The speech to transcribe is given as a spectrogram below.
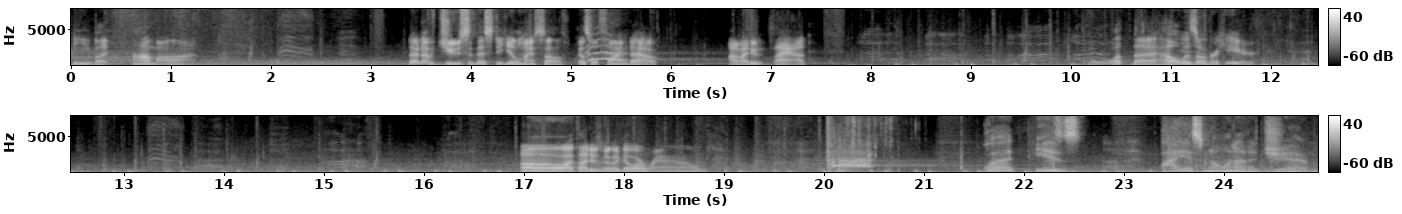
tea, but come on. Is there enough juice in this to heal myself? Guess we'll find out. How do I do that? What the hell was over here? Oh, I thought he was gonna go around. What is... Why is no one on a gen?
